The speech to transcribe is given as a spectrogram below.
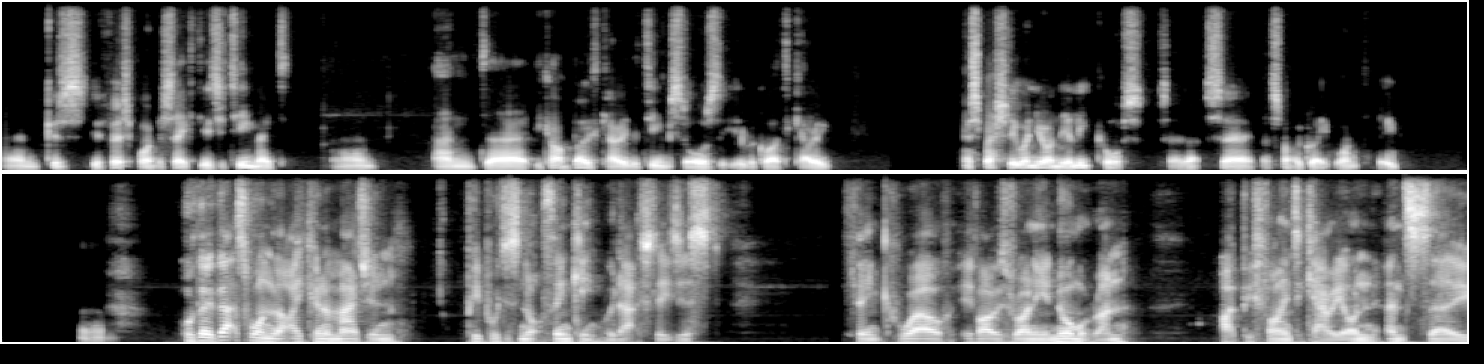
because your first point of safety is your teammate, um, and uh, you can't both carry the team stores that you're required to carry especially when you're on the elite course. So that's uh, that's not a great one to do. Um, Although that's one that I can imagine people just not thinking would actually just think, well, if I was running a normal run, I'd be fine to carry on. And so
